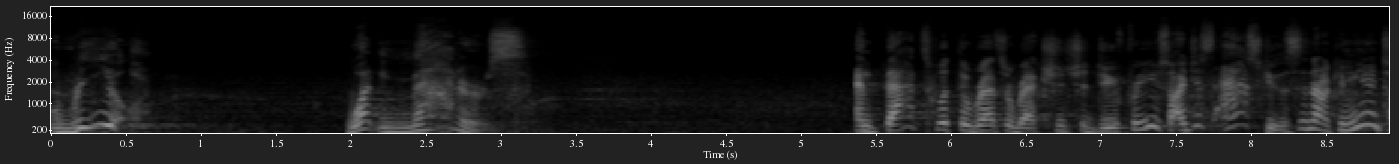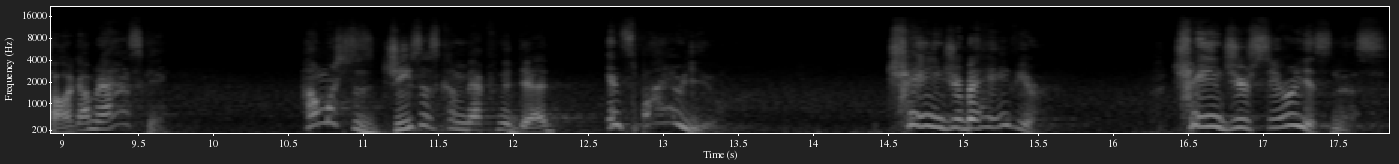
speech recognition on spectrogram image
real, what matters. And that's what the resurrection should do for you. So I just ask you this is not a communion talk, I'm asking. How much does Jesus come back from the dead inspire you? Change your behavior, change your seriousness,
